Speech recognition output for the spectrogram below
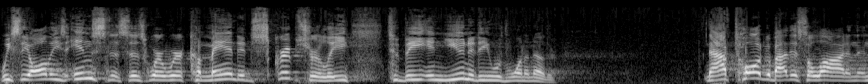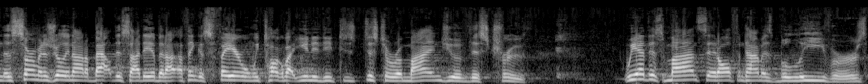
We see all these instances where we're commanded scripturally to be in unity with one another. Now, I've talked about this a lot, and, the sermon is really not about this idea, but I think it's fair when we talk about unity to, just to remind you of this truth. We have this mindset oftentimes as believers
